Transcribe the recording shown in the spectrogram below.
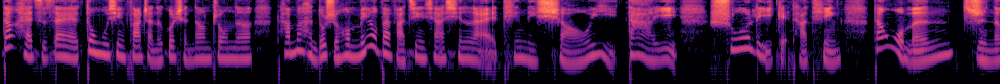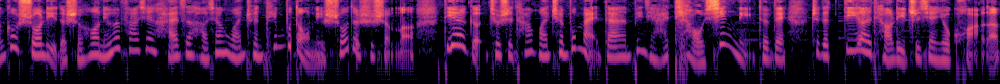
当孩子在动物性发展的过程当中呢，他们很多时候没有办法静下心来听你小以大义，说理给他听。当我们只能够说理的时候，你会发现孩子好像完全听不懂你说的是什么。第二个就是他完全不买单，并且还挑衅你，对不对？这个第二条理智线又垮了。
